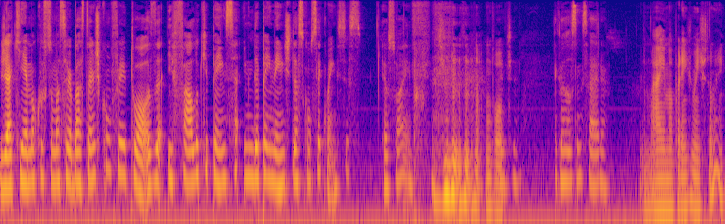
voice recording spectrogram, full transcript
já que Emma costuma ser bastante conflituosa e fala o que pensa, independente das consequências. Eu sou a Emma. um pouco. Gente, é que eu sou sincera. A Emma aparentemente também.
